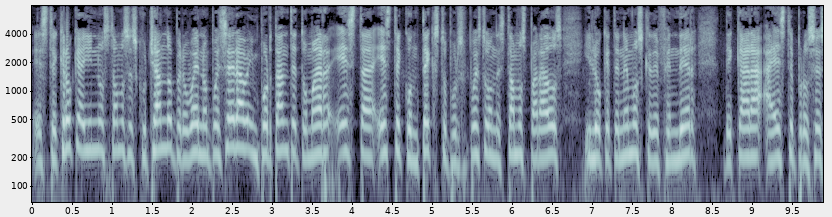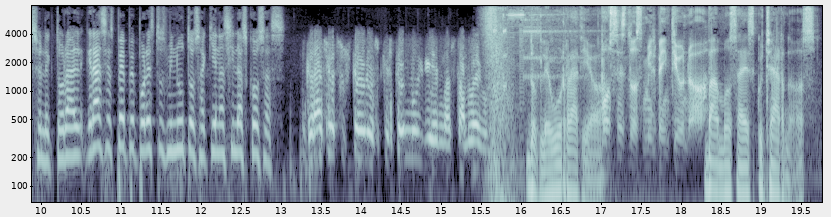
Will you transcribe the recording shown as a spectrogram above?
este creo que ahí no estamos escuchando, pero bueno, pues era importante tomar esta este contexto, por supuesto, donde estamos parados y lo que tenemos que defender de cara a este proceso electoral. Gracias, Pepe, por estos minutos aquí en Así las cosas. Gracias a ustedes, que estén muy bien, hasta luego. W Radio. Voces 2021. Vamos a escucharnos.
